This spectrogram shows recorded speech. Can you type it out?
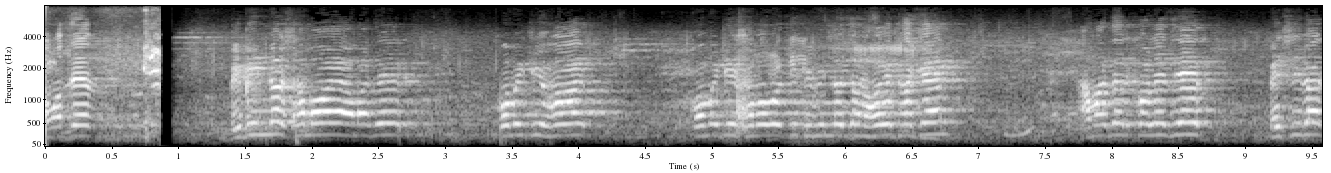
আমাদের বিভিন্ন সময় আমাদের কমিটি হয়, কমিটির সভাপতি বিভিন্ন জন হয়ে থাকেন। আমাদের কলেজের বেশিরভাগ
